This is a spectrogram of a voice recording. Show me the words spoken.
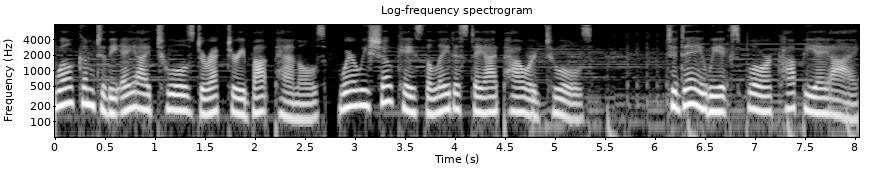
Welcome to the AI Tools Directory Bot Panels, where we showcase the latest AI-powered tools. Today we explore Copy AI.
